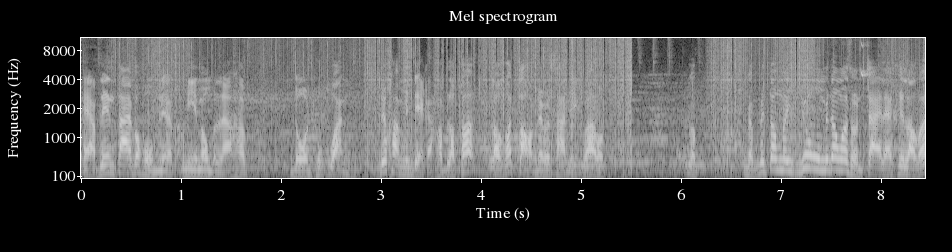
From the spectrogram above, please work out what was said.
แอบเล่นใต้ผ้าห่มเนี่ยมีมาหมดแล้วครับโดนทุกวันด้วยความเป็นเด็กอะครับเราก็เราก็ตอบในภาษาเด็กว่าแบบ แบบแบบไม่ต้องมายุ่งไม่ต้องมาสนใจแล้วคือเราก็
